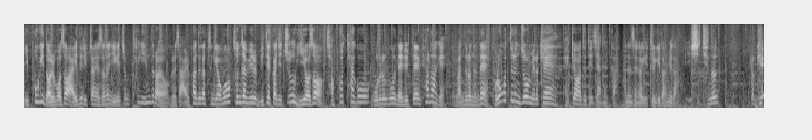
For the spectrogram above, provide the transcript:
이 폭이 넓어서 아이들 입장에서는 이게 좀 타기 힘들어요. 그래서 알파드 같은 경우 손잡이를 밑에까지 쭉 이어서 잡고 타고 오르고 내릴 때 편하게 만들었는데 그런 것들은 좀 이렇게 베껴와도 되지 않을까 하는 생각이 들기도 합니다. 이 시티는 이렇게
